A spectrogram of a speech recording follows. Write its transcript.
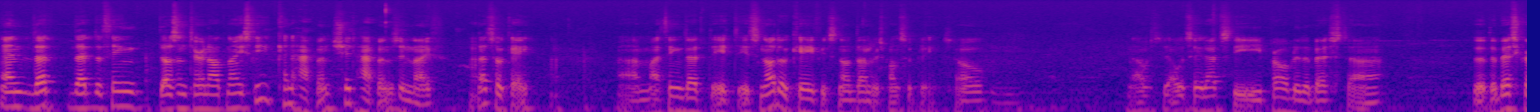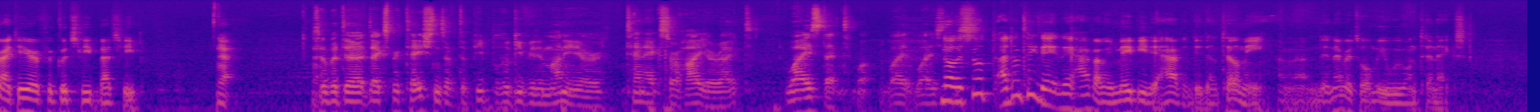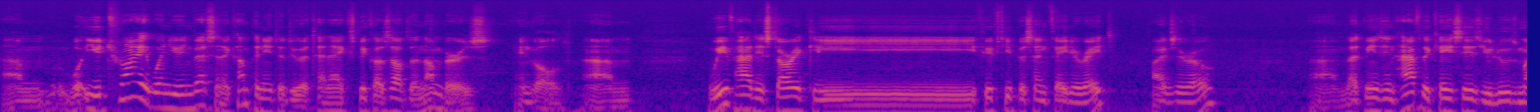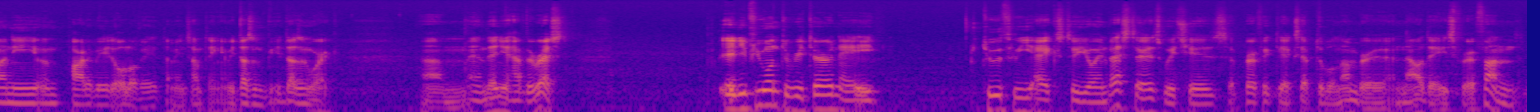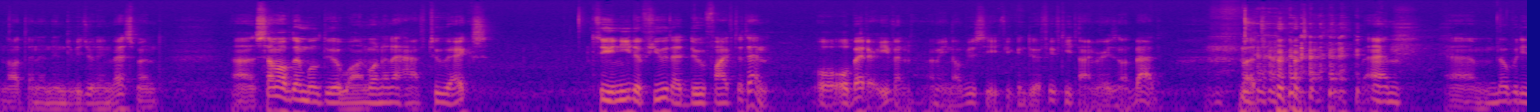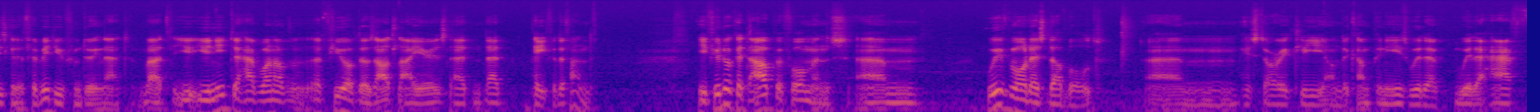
And that that the thing doesn't turn out nicely can happen. Shit happens in life. Yeah. That's okay. Um, I think that it, it's not okay if it's not done responsibly. So I would I would say that's the probably the best uh, the the best criteria for good sleep, bad sleep. So, but the, the expectations of the people who give you the money are 10x or higher, right? Why is that? Why, why is No, this? it's not. I don't think they, they have. I mean, maybe they have and they don't tell me. Um, they never told me we want 10x. Um, what you try when you invest in a company to do a 10x because of the numbers involved. Um, we've had historically 50% failure rate, 5-0. Um, that means in half the cases you lose money, um, part of it, all of it. I mean something. It doesn't it doesn't work. Um, and then you have the rest. And if you want to return a two three x to your investors, which is a perfectly acceptable number nowadays for a fund, not in an individual investment, uh, some of them will do a one one and a half two x. So you need a few that do five to ten, or, or better even. I mean, obviously, if you can do a fifty timer, is not bad but and um, nobody's going to forbid you from doing that. But you, you need to have one of a few of those outliers that, that pay for the fund. If you look at our performance, um, we've more or less doubled um, historically on the companies with a with a half,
